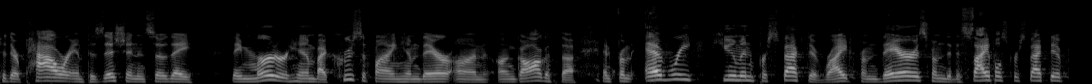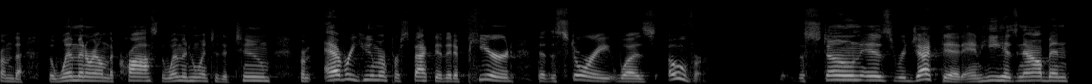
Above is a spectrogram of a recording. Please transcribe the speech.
to their power and position, and so they they murdered him by crucifying him there on, on Golgotha. And from every human perspective, right? From theirs, from the disciples' perspective, from the, the women around the cross, the women who went to the tomb, from every human perspective, it appeared that the story was over. The stone is rejected, and he has now been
